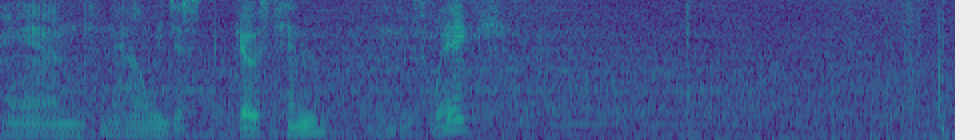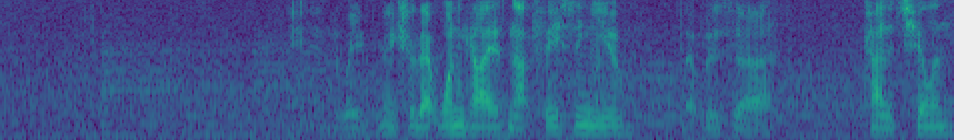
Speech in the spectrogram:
And now we just ghost him in his wake. And wait, make sure that one guy is not facing you. That was uh, kind of chilling.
